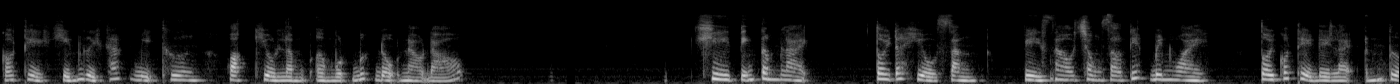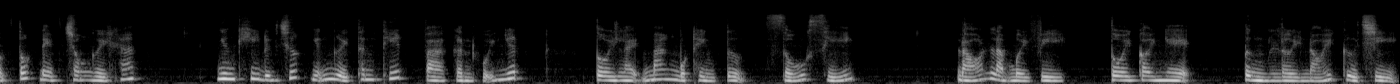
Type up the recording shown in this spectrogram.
có thể khiến người khác bị thương hoặc hiểu lầm ở một mức độ nào đó. Khi tĩnh tâm lại, tôi đã hiểu rằng vì sao trong giao tiếp bên ngoài tôi có thể để lại ấn tượng tốt đẹp cho người khác. Nhưng khi đứng trước những người thân thiết và gần gũi nhất, tôi lại mang một hình tượng xấu xí. Đó là bởi vì tôi coi nhẹ từng lời nói cử chỉ,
